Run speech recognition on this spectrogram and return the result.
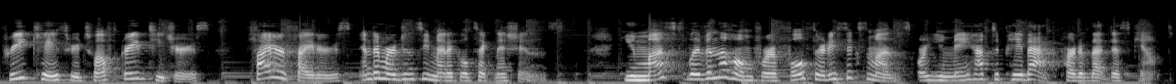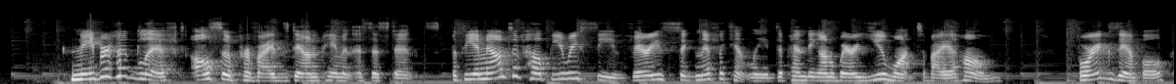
pre K through 12th grade teachers, firefighters, and emergency medical technicians. You must live in the home for a full 36 months or you may have to pay back part of that discount. Neighborhood Lift also provides down payment assistance, but the amount of help you receive varies significantly depending on where you want to buy a home. For example,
